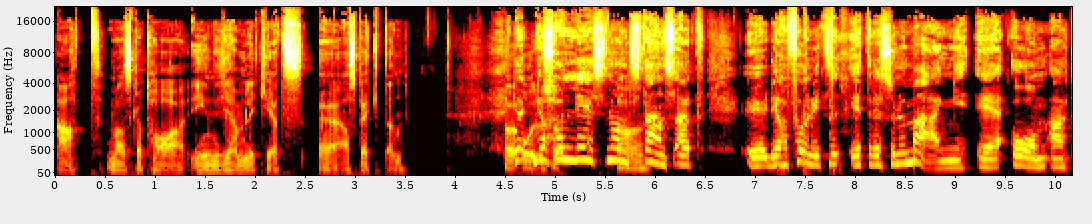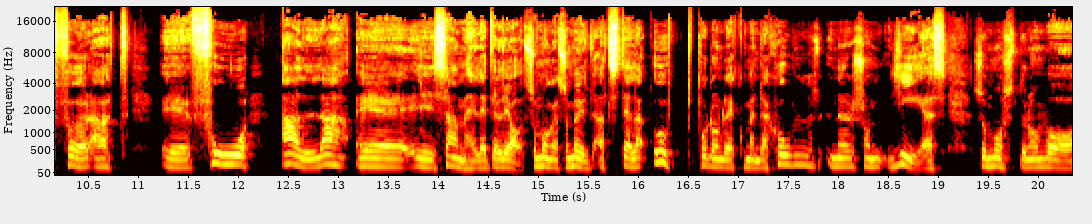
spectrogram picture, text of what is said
att man ska ta in jämlikhetsaspekten? Jag, Och- jag har läst någonstans att eh, det har funnits ett resonemang eh, om att för att eh, få alla eh, i samhället, eller ja, så många som möjligt, att ställa upp på de rekommendationer som ges så måste de vara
